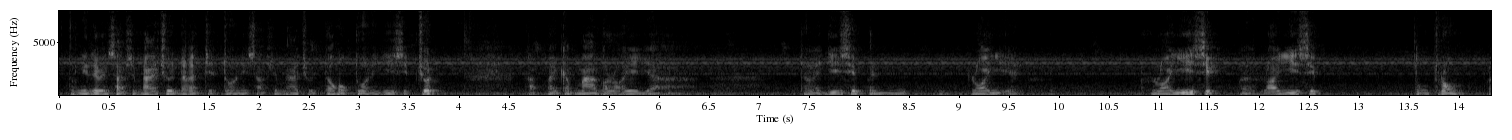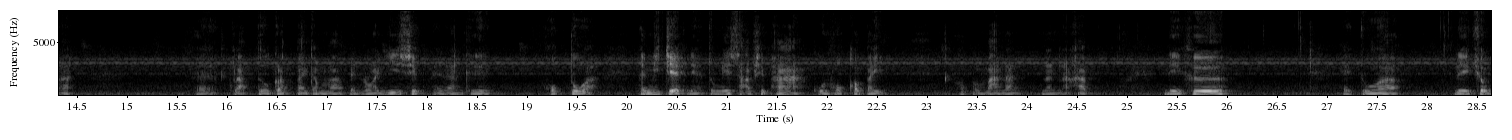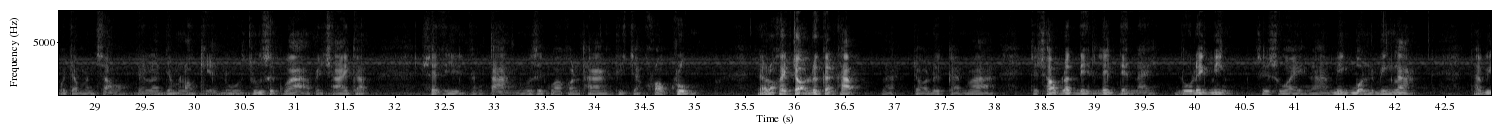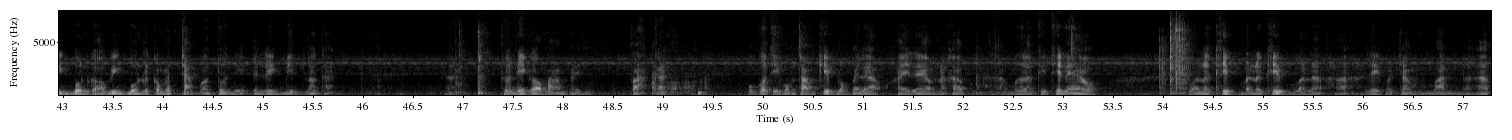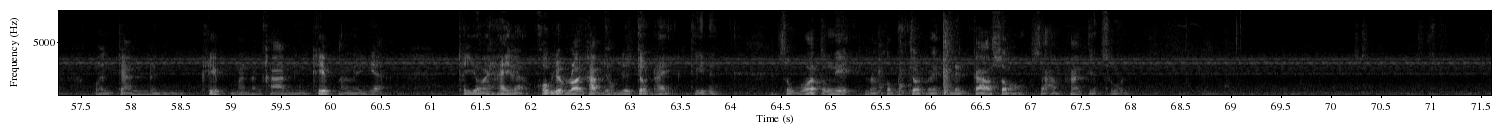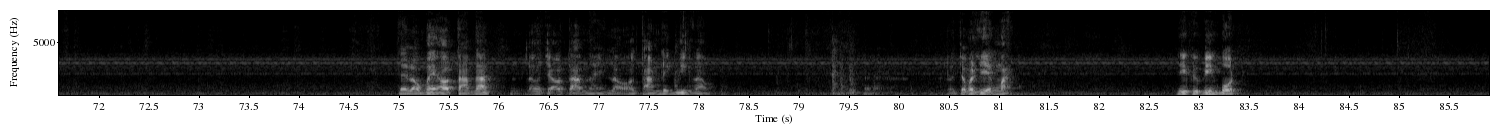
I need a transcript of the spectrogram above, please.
ตรงนี้ได้เป็น 35 ชุดนะครับ7ตัวนี่35 ชุดทั้ง6ตัวนี่20 ชุด กลับไปกลับมาก็ร้อยยาเท่าไหร่ 20 เป็นร้อยร้อยยี่สิบร้อยยี่สิบตรงตรงๆนะ กลับตัวกลับไปกลับมาเป็นร้อยยี่สิบในนั้นคือ 6 ตัว ถ้ามี 7 เนี่ย ตรงนี้ 35 คูณ 6 เข้าไป ก็ประมาณนั้นนั่นแหละครับ นี่คือไอตัวเลขโชคประจำวันเสาร์เดี๋ยวเราจะมาลองเขียนดู รู้สึกว่าเอาไปใช้กับสถิติต่างๆ รู้สึกว่าค่อนข้างที่จะครอบคลุม แล้วเราค่อยเจาะลึกกันครับนะเจาะลึกกันว่าจะชอบเลขเด่นเลขเด่นไหน ดูเลขวิ่งสวยๆนะวิ่งบนหรือวิ่งล่าง ถ้าวิ่งบนก็เอาวิ่งบนแล้วก็มาจับเอาตัวนี้เป็นเลขบินแล้วกัน ตัวนี้ก็มาเป็นฝากกันปกติผมทำคลิปลงไปแล้วให้แล้วนะครับ เมื่ออาทิตย์ที่แล้ว วันละคลิปวันละคลิปวันละเลขประจำวันนะครับ วันจันทร์หนึ่งคลิปวันอังคารหนึ่งคลิปอะไรเงี้ยทยอยให้แล้วครบเรียบร้อยครับเดี๋ยวผมจะจดให้ทีหนึ่งสมมติว่าตรงนี้เราก็มาจดไว้หนึ่งเก้าสองสามห้าเจ็ดศูนย์ แต่เราไม่เอาตามนั้นเราจะเอาตามไหน เราเอาตามเลขวิ่งเรา เราจะมาเรียงใหม่ นี่คือวิ่งบน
